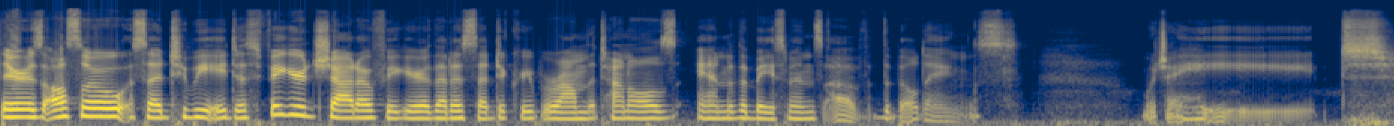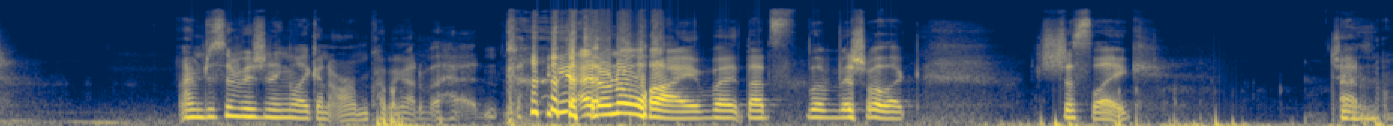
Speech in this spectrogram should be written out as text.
There is also said to be a disfigured shadow figure that is said to creep around the tunnels and the basements of the buildings, which I hate. I'm just envisioning like an arm coming out of a head. I don't know why, but that's the visual. Like, it's just like I don't know.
